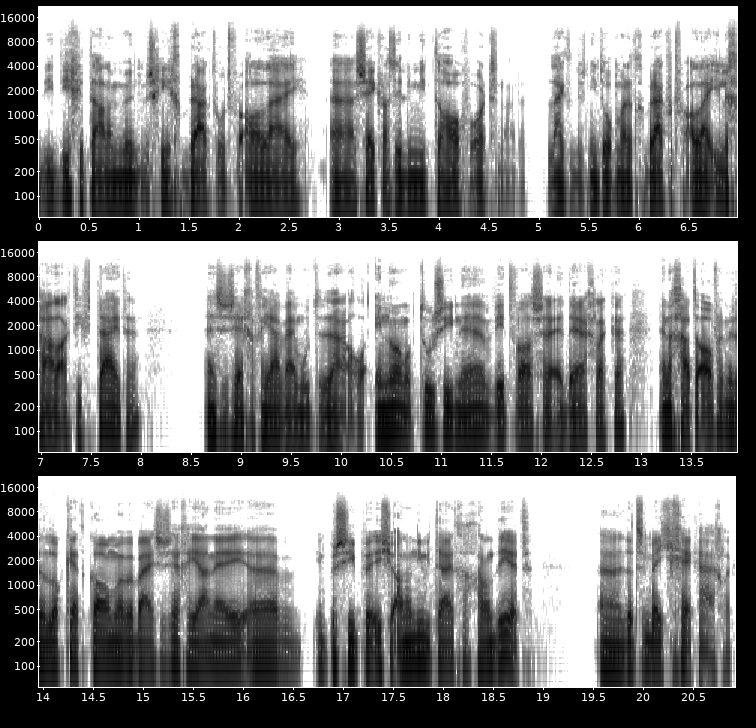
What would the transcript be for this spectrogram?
die digitale munt misschien gebruikt wordt voor allerlei. Uh, zeker als die limiet te hoog wordt. Nou, dat lijkt er dus niet op. Maar dat gebruikt wordt voor allerlei illegale activiteiten. En ze zeggen van ja, wij moeten daar al enorm op toezien, hè, witwassen en dergelijke. En dan gaat de overheid met een loket komen waarbij ze zeggen ja nee, uh, in principe is je anonimiteit gegarandeerd. Uh, dat is een beetje gek eigenlijk.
